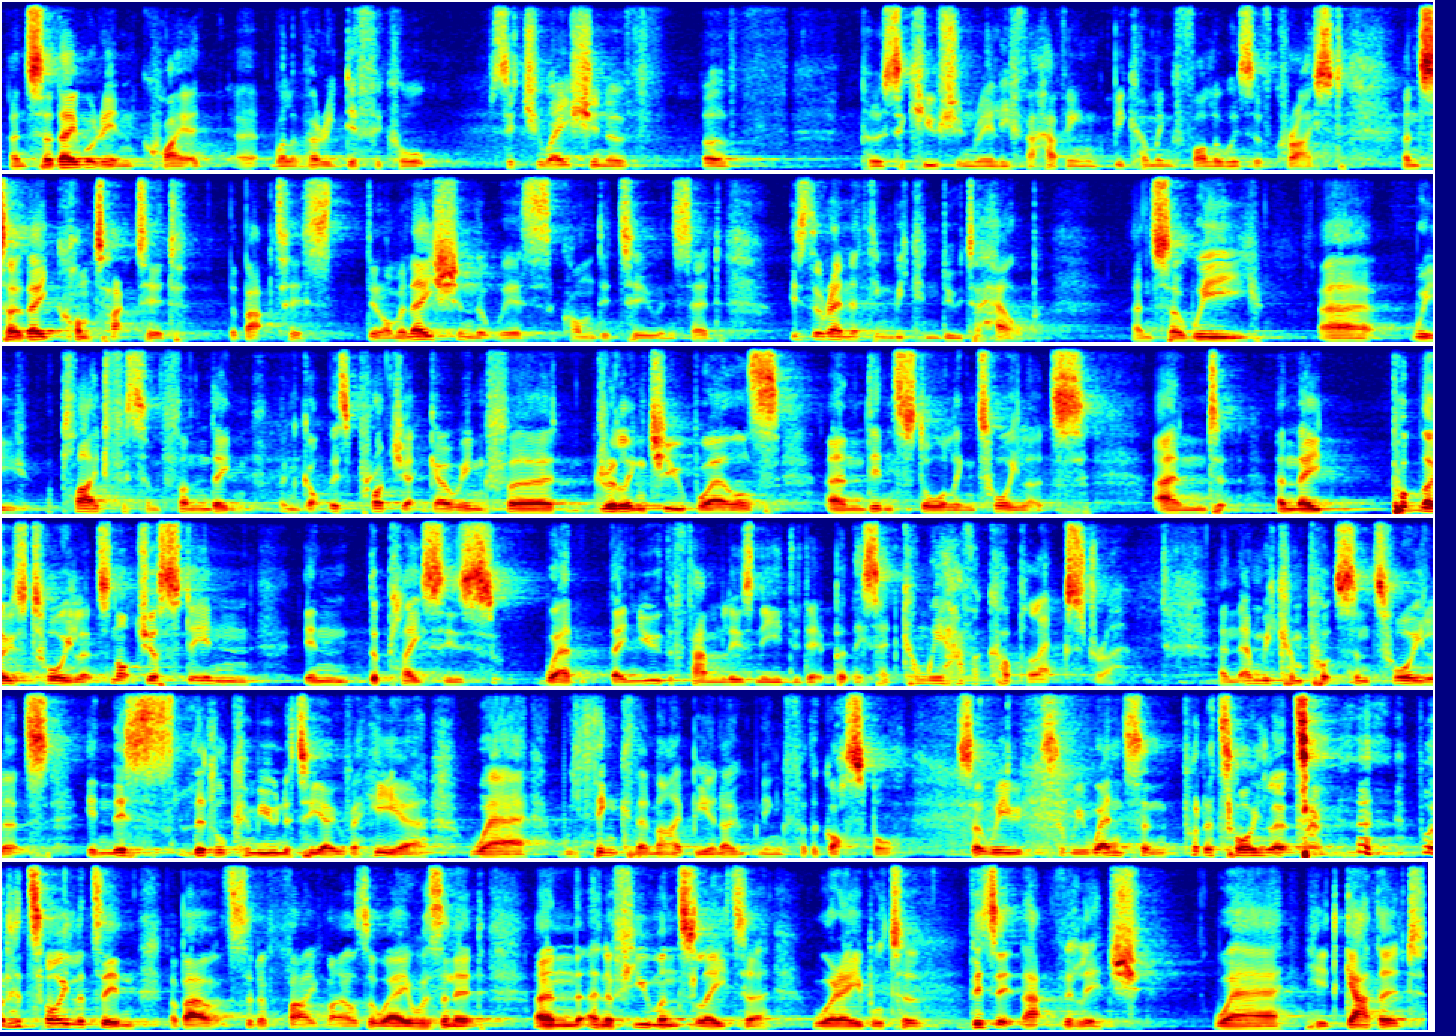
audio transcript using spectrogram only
And so they were in quite a, uh, well, a very difficult situation of, of persecution, really, for having becoming followers of Christ. And so they contacted the Baptist denomination that we're seconded to and said, Is there anything we can do to help? And so we, uh, we applied for some funding and got this project going for drilling tube wells and installing toilets. And, and they put those toilets not just in, in the places where they knew the families needed it, but they said, Can we have a couple extra? And then we can put some toilets in this little community over here where we think there might be an opening for the gospel. So we, so we went and put a toilet put a toilet in about sort of five miles away, wasn't it? And, and a few months later, we're able to visit that village where he'd gathered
